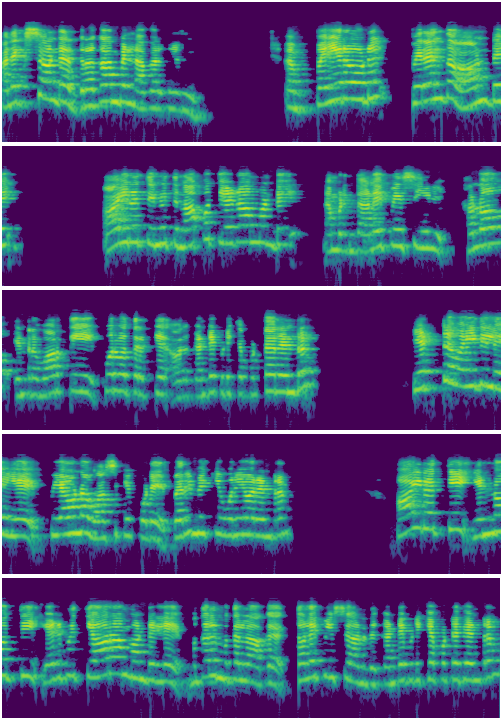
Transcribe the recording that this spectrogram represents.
அலெக்சாண்டர் கிரகாம்பெல் அவர்களின் பெயரோடு பிறந்த ஆண்டு ஆயிரத்தி எண்ணூத்தி நாற்பத்தி ஏழாம் ஆண்டு நம்ம இந்த அலைபேசியில் ஹலோ என்ற வார்த்தையை கூறுவதற்கு அவர் கண்டுபிடிக்கப்பட்டார் என்றும் எட்டு வயதிலேயே பியானோ வாசிக்கக்கூடிய பெருமைக்கு உரியவர் என்றும் ஆயிரத்தி எண்ணூத்தி எழுபத்தி ஆறாம் ஆண்டிலே முதல் முதலாக தொலைபேசியானது கண்டுபிடிக்கப்பட்டது என்றும்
